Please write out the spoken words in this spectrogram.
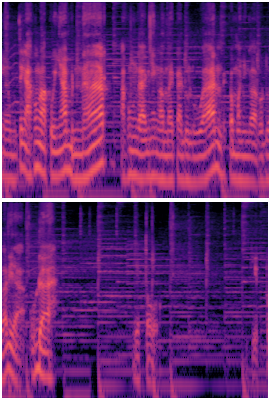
yang penting aku ngakuinya benar aku nggak nyenggol mereka duluan mereka mau nyenggol aku duluan ya udah gitu. Gitu.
